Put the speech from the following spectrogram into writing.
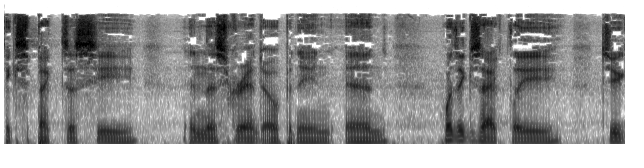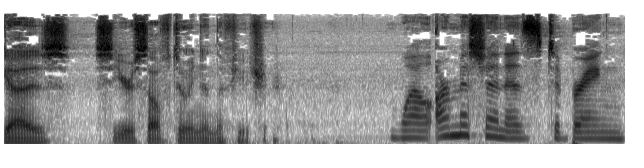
expect to see in this grand opening, and what exactly do you guys see yourself doing in the future? Well, our mission is to bring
